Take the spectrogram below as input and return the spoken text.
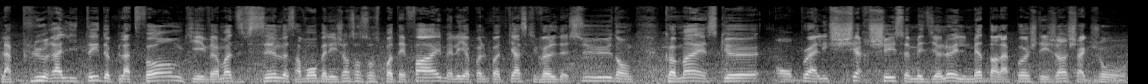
la pluralité de plateformes qui est vraiment difficile de savoir, ben, les gens sont sur Spotify, mais là, il n'y a pas le podcast qu'ils veulent dessus. Donc, comment est-ce que on peut aller chercher ce média-là et le mettre dans la poche des gens chaque jour?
